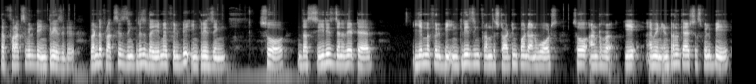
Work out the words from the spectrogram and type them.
the flux will be increased. When the flux is increased the EMF will be increasing. So the series generator emf will be increasing from the starting point onwards. So under a i mean internal characteristics will be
